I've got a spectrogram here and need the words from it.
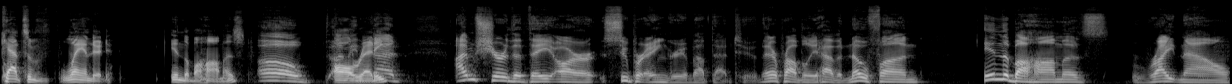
Cats have landed in the Bahamas. Oh, I mean, Already? that- I'm sure that they are super angry about that too. They're probably having no fun in the Bahamas right now.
